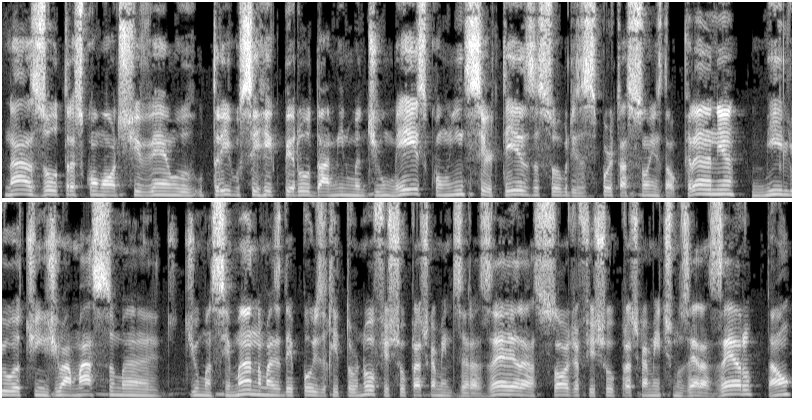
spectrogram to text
Nas outras commodities tivemos o trigo se recuperou da mínima de um mês com incerteza sobre as exportações da Ucrânia, milho atingiu a máxima de uma semana, mas depois retornou, fechou praticamente 0 a 0, a soja fechou praticamente no 0 a 0. Então,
